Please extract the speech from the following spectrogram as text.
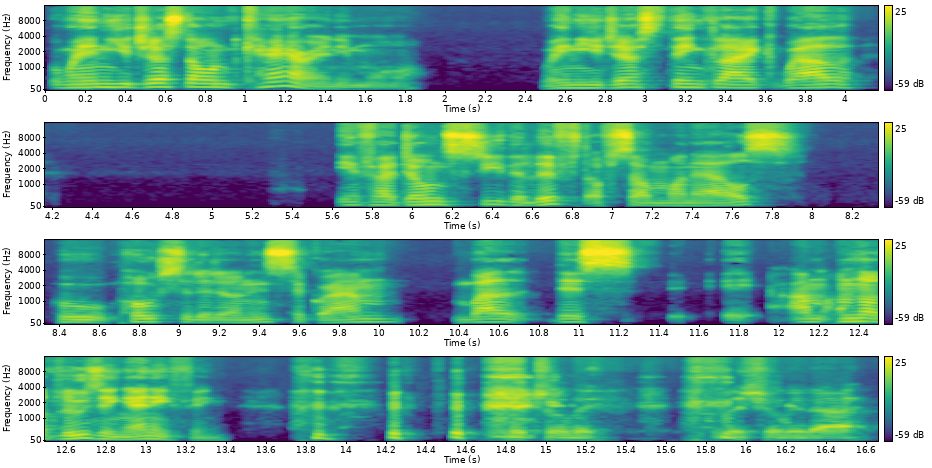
when you just don't care anymore, when you just think, like, well, if I don't see the lift of someone else who posted it on Instagram, well, this, I'm, I'm not losing anything. literally, literally that.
